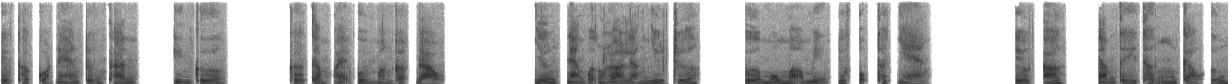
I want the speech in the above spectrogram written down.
Tiểu thất của nàng trưởng thành, kiên cường. Cơ tâm huệ vui mừng gật đầu. Nhưng nàng vẫn lo lắng như trước, vừa muốn mở miệng thuyết phục thất nhàn. Tiểu thất, tam tỷ thận cao hứng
